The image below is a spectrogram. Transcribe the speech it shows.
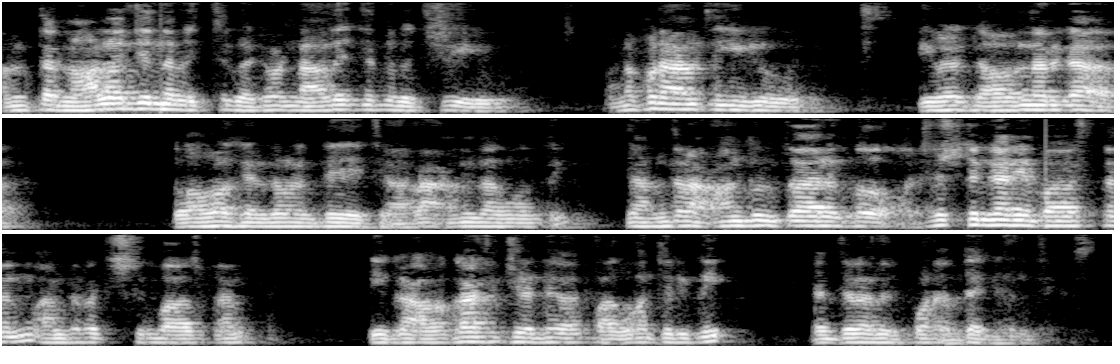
అంత నాలెడ్జ్ ఉన్న వ్యక్తులు అటువంటి నాలెడ్జ్ ఉన్న వ్యక్తి మన ప్రాంతీయులు. ఈవేళ గవర్నర్గా గోవాకి వెళ్ళడం అంటే చాలా ఆనందంగా ఉంది. ఇది అందరూ ఆంధ్రుల తాలూకు భావిస్తాను అందరూ భావిస్తాను. ఇక అవకాశం చేయడం భగవంతుడికి పెద్దలందరికీ కూడా ధన్యవాదాలు.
